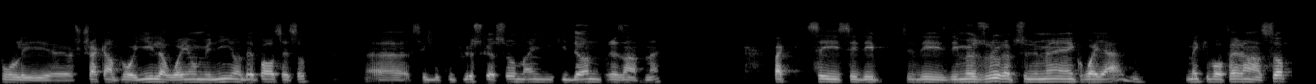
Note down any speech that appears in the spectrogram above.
pour les, chaque employé. Le Royaume-Uni ont dépassé ça. c'est beaucoup plus que ça même qu'ils donnent présentement. c'est des, mesures absolument incroyables, mais qui vont faire en sorte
